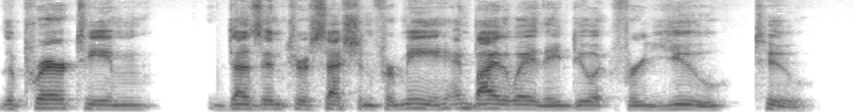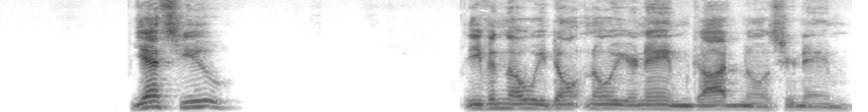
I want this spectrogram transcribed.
the prayer team does intercession for me. And by the way, they do it for you too. Yes, you. Even though we don't know your name, God knows your name.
